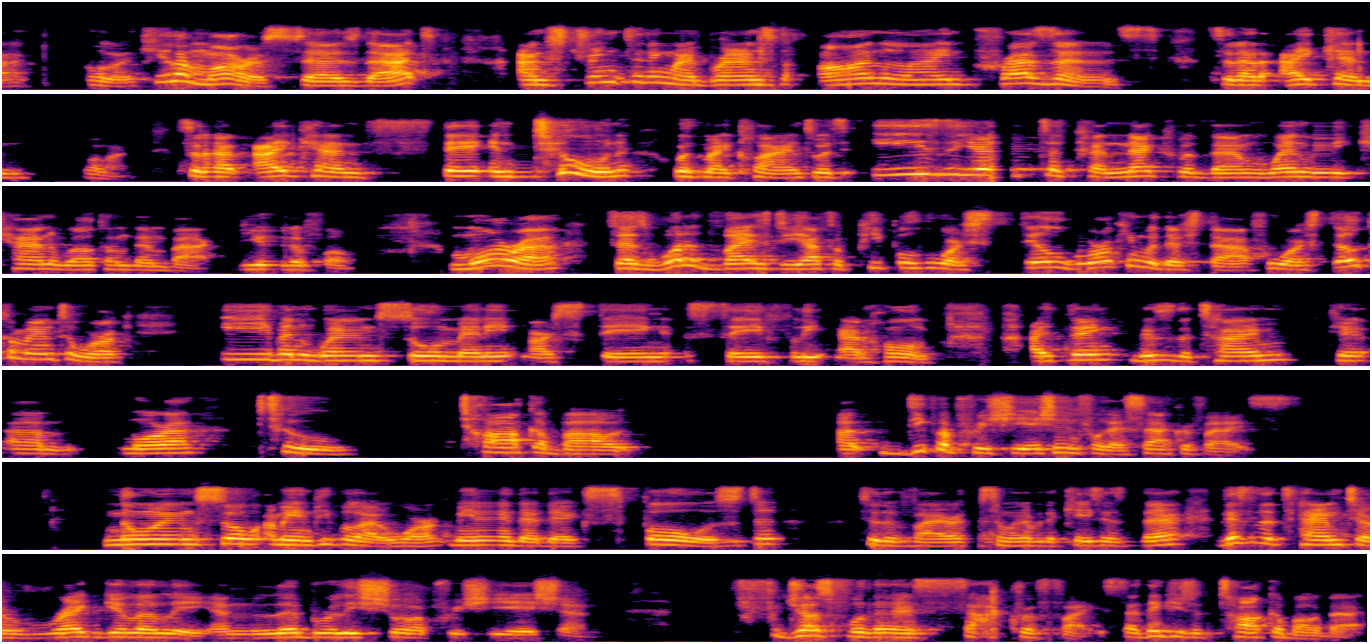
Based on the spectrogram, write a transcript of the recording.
hold on, Keela Morris says that I'm strengthening my brand's online presence so that I can, hold on, so that I can stay in tune with my clients. So it's easier to connect with them when we can welcome them back. Beautiful. Mora says, What advice do you have for people who are still working with their staff, who are still coming into work, even when so many are staying safely at home? I think this is the time, um, Mora, to talk about a deep appreciation for their sacrifice. Knowing so, I mean, people at work, meaning that they're exposed to the virus and whatever the case is there. This is the time to regularly and liberally show appreciation just for their sacrifice. I think you should talk about that.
